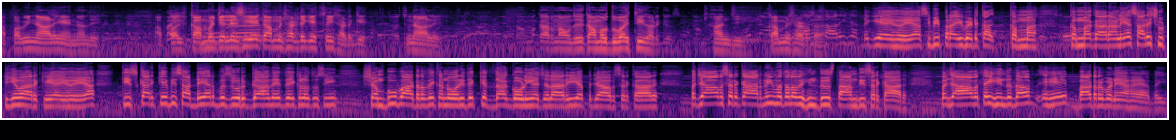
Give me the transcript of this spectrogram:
ਆਪਾਂ ਵੀ ਨਾਲ ਹੀ ਆ ਇਹਨਾਂ ਦੇ। ਆਪਾਂ ਕੰਮ ਚੱਲੇ ਸੀਗੇ ਕੰਮ ਛੱਡ ਕੇ ਇੱਥੇ ਹੀ ਖੜ ਗਏ ਨਾਲ। ਹੀ ਕੰਮ ਕਰਨ ਆਉਂਦੇ ਕੰਮ ਉਦੋਂ ਬਾਅਦ ਇੱਥੇ ਹੀ ਖੜ ਗਏ ਸੀ ਕੰਮ ਹਾਂਜੀ ਕੰਮ ਛੱਡਤਾ। ਸਾਰੇ ਛੱਡ ਕੇ ਆਏ ਹੋਏ ਆ। ਅਸੀਂ ਵੀ ਪ੍ਰਾਈਵੇਟ ਕੰਮਾਂ ਕੰਮਾਂ ਕਾਰਾਂ ਵਾਲੇ ਆ ਸਾਰੇ ਛੁੱਟੀਆਂ ਮਾਰ ਕੇ ਆਏ ਹੋਏ ਆ। ਕਿਸ ਕਰਕੇ ਵੀ ਸਾਡੇ ਯਾਰ ਬਜ਼ੁਰਗਾਂ ਦੇ ਦੇਖ ਲਓ ਤੁਸੀਂ ਸ਼ੰਭੂ ਬਾਰਡਰ ਦੇ ਖਨੌਰੀ ਤੇ ਕਿੱਦਾਂ ਗੋਲੀਆਂ ਚਲਾ ਰਹੀ ਆ ਪੰਜਾਬ ਸਰਕਾਰ। ਪੰਜਾਬ ਸਰਕਾਰ ਨਹੀਂ ਮਤਲਬ ਹਿੰਦੁਸਤਾਨ ਦੀ ਸਰਕਾਰ। ਪੰਜਾਬ ਤੇ ਹਿੰਦ ਦਾ ਇਹ ਬਾਰਡਰ ਬਣਿਆ ਹੋਇਆ ਬਾਈ।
